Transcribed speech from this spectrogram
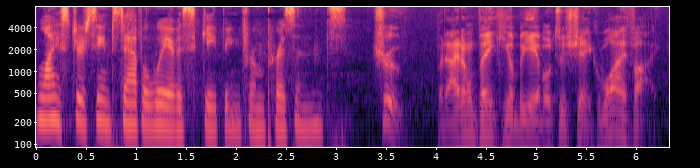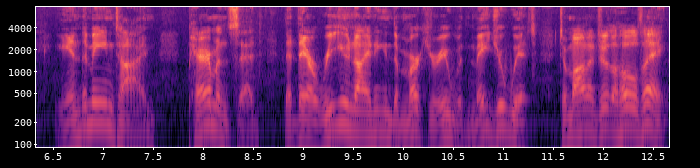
Lister seems to have a way of escaping from prisons. True, but I don't think he'll be able to shake Wi Fi. In the meantime, Pierman said that they are reuniting the Mercury with Major Witt to monitor the whole thing.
